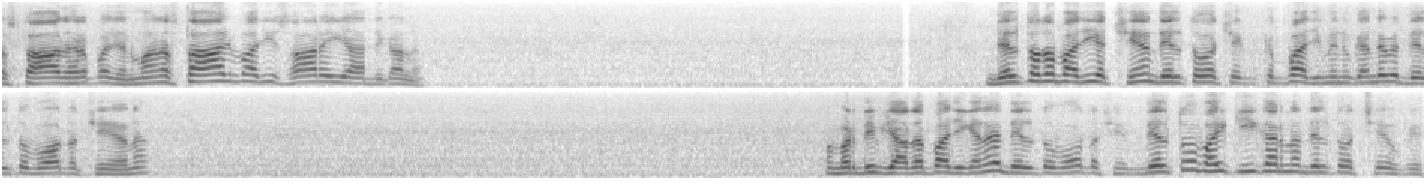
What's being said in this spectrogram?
ਉਸਤਾਦ ਹਰਭਜਨ ਮਾਨ, ਉਸਤਾਦ ਭਾਜੀ ਸਾਰੇ ਹੀ ਅੱਜ ਕੱਲ ਦਿਲ ਤੋਂ ਤਾਂ ਭਾਜੀ ਅੱਛੇ ਆ, ਦਿਲ ਤੋਂ ਅੱਛੇ, ਕਿ ਭਾਜੀ ਮੈਨੂੰ ਕਹਿੰਦੇ ਵੀ ਦਿਲ ਤੋਂ ਬਹੁਤ ਅੱਛੇ ਆ ਨਾ। ਅਮਰਦੀਪ ਯਾਦਵ ਭਾਜੀ ਕਹਿੰਦੇ ਦਿਲ ਤੋਂ ਬਹੁਤ ਅੱਛੇ ਦਿਲ ਤੋਂ ਭਾਈ ਕੀ ਕਰਨਾ ਦਿਲ ਤੋਂ ਅੱਛੇ ਹੋ ਕੇ?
